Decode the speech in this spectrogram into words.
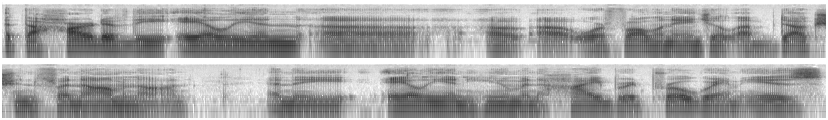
at the heart of the alien uh, uh, uh or fallen angel abduction phenomenon and the alien human hybrid program is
